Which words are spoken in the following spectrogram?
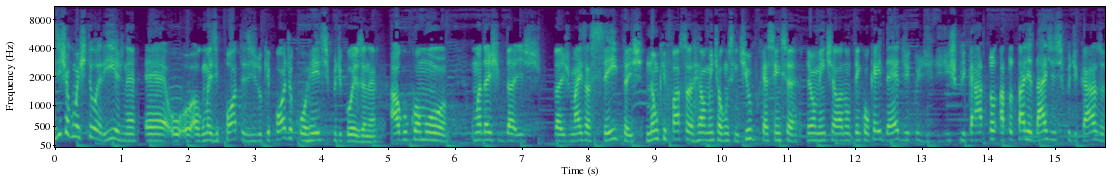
Existem algumas teorias, né? É, ou- ou algumas hipóteses do que pode ocorrer esse tipo de coisa, né? Algo como uma das, das, das mais aceitas, não que faça realmente algum sentido, porque a ciência realmente ela não tem qualquer ideia de, de- de explicar a, to- a totalidade desse tipo de caso.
